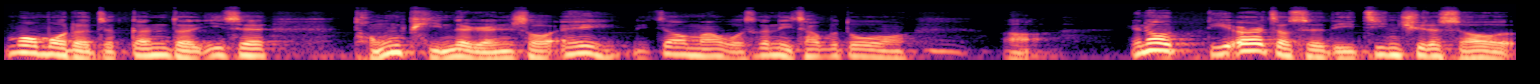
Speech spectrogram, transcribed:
默默的在跟着一些同频的人说：“哎，你知道吗？我是跟你差不多哦。嗯”啊，然后第二就是你进去的时候，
